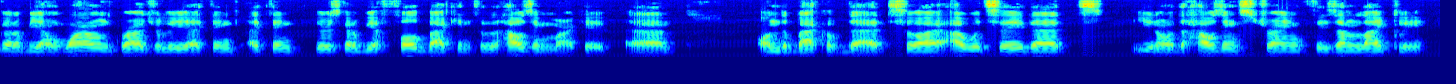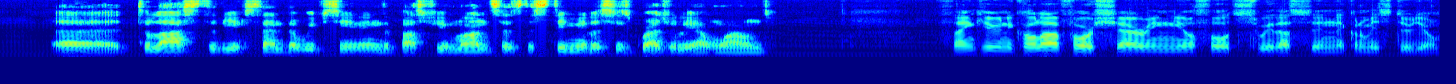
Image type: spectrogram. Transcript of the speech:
gonna be unwound gradually. I think I think there's gonna be a fallback into the housing market. Um, on the back of that. So I, I would say that you know the housing strength is unlikely uh, to last to the extent that we've seen in the past few months as the stimulus is gradually unwound. Thank you, Nicola, for sharing your thoughts with us in Economy Studio.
